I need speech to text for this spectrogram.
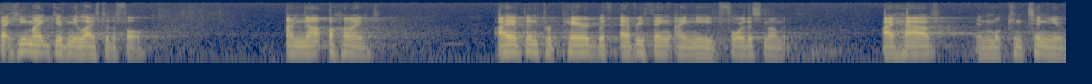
that he might give me life to the full. I'm not behind. I have been prepared with everything I need for this moment. I have and will continue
